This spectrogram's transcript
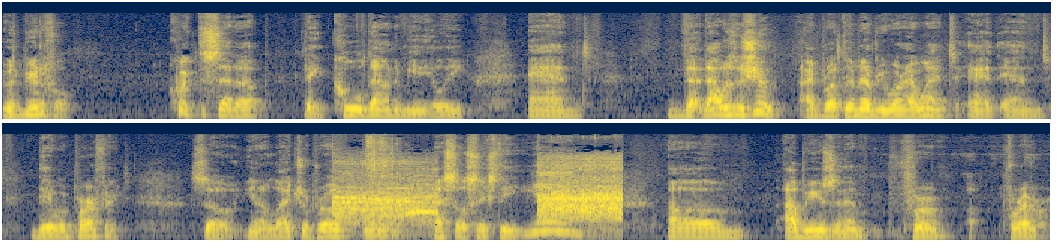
it was beautiful. Quick to set up, they cooled down immediately, and that that was the shoot. I brought them everywhere I went, and and they were perfect. So you know, Litra Pro, SL60, yeah. Um, I'll be using them for forever.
